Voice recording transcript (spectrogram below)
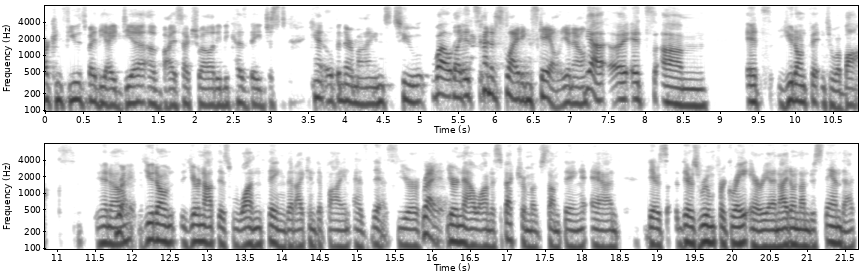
are confused by the idea of bisexuality because they just can't open their mind to well, like it's kind of sliding scale you know? Yeah, uh, it's um, it's you don't fit into a box. You know, Right. you don't. You're not this one thing that I can define as this. You're right you're now on a spectrum of something and there's there's room for gray area and i don't understand that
